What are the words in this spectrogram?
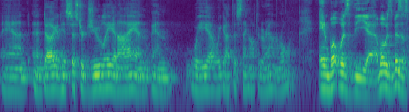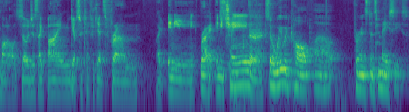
and and Doug and his sister Julie and I and and we uh, we got this thing off the ground and rolling. And what was the uh, what was the business model? So just like buying gift certificates from like any Right. any chain or So we would call, uh, for instance, Macy's.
